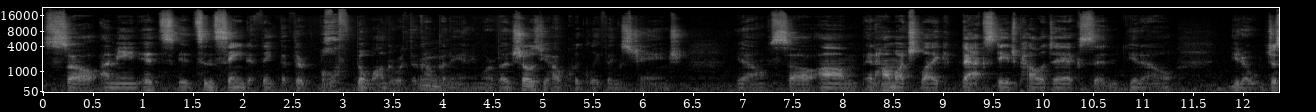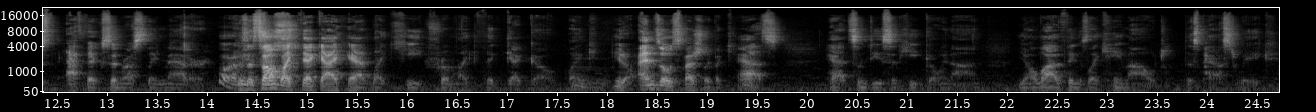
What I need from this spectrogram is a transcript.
So I mean, it's it's insane to think that they're both no longer with the company anymore. But it shows you how quickly things change, you know. So um, and how much like backstage politics and you know, you know, just ethics and wrestling matter. Well, I Because mean, it sounds just- like that guy had like heat from like the get go. Like Mhm. you know, Enzo especially, but Cass had some decent heat going on. You know, a lot of things like came out this past week.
